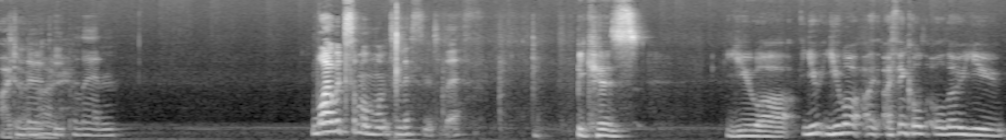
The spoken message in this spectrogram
I don't lure know. people in? Why would someone want to listen to this? because you are you you are I, I think al- although you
